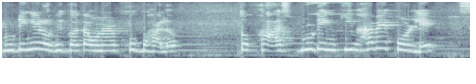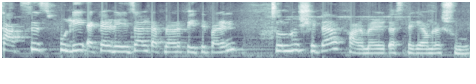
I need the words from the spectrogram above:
ব্রুডিং এর অভিজ্ঞতা ওনার খুব ভালো তো ফার্স্ট ব্রুডিং কীভাবে করলে সাকসেসফুলি একটা রেজাল্ট আপনারা পেতে পারেন? চলুন সেটা ফার্মারের কাছ থেকে আমরা শুনি।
